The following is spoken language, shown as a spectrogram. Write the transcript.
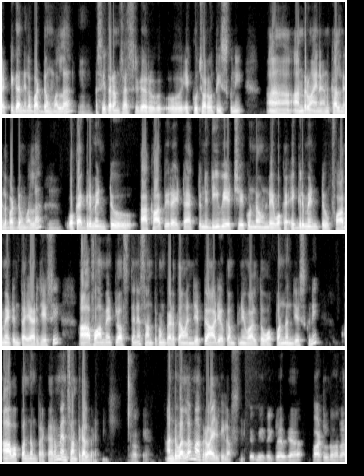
గట్టిగా నిలబడడం వల్ల. సీతారాం శాస్త్రి గారు ఎక్కువ చొరవ తీసుకుని అందరం ఆయన వెనకాల నిలబడడం వల్ల. ఒక అగ్రిమెంట్ ఆ కాపీరైట్ యాక్ట్ని డీవియేట్ చేయకుండా ఉండే ఒక అగ్రిమెంట్ ఫార్మేట్ని తయారు చేసి ఆ ఫార్మేట్లో వస్తేనే సంతకం పెడతామని చెప్పి ఆడియో కంపెనీ వాళ్ళతో ఒప్పందం చేసుకుని ఆ ఒప్పందం ప్రకారం మేము సంతకాలు పెడతాం. ఓకే. అందువల్ల మాకు రాయల్టీలు వస్తుంది మీరు రెగ్యులర్గా పాటల ద్వారా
